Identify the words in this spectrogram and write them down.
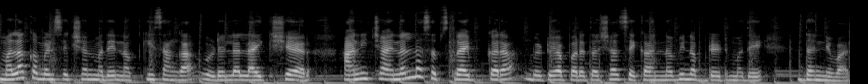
मला कमेंट सेक्शनमध्ये नक्की सांगा. व्हिडिओला लाईक शेअर आणि चॅनलला सबस्क्राईब करा. भेटूया परत अशाच एका नवीन अपडेटमध्ये धन्यवाद.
